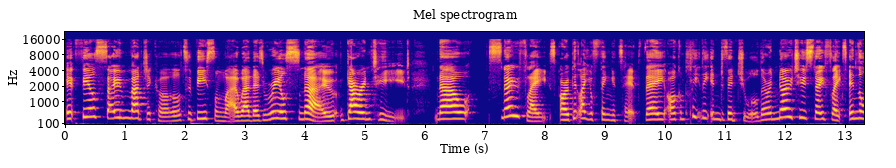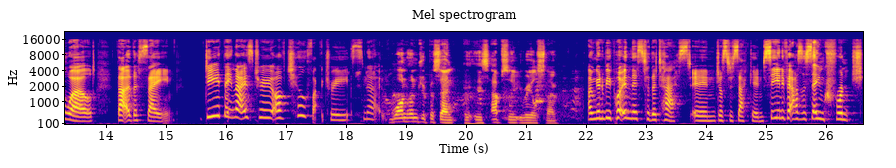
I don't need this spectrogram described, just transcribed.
It feels so magical to be somewhere where there's real snow guaranteed. Now, snowflakes are a bit like your fingertip, they are completely individual. There are no two snowflakes in the world that are the same. Do you think that is true of Chill Factore snow? 100% it is absolutely real snow. I'm going to be putting this to the test in just a second, seeing if it has the same crunch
